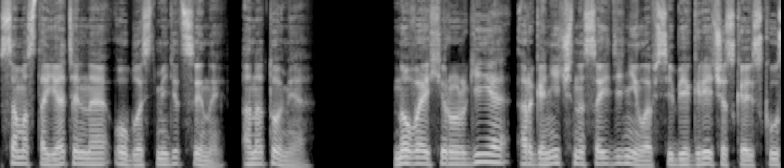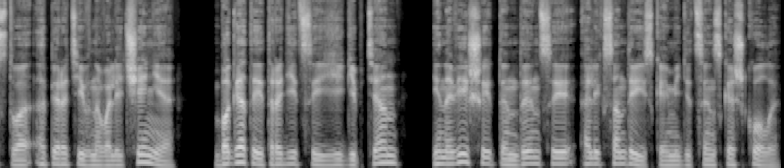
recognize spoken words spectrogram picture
самостоятельная область медицины — анатомия. Новая хирургия органично соединила в себе греческое искусство оперативного лечения богатые традиции египтян и новейшие тенденции Александрийской медицинской школы.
